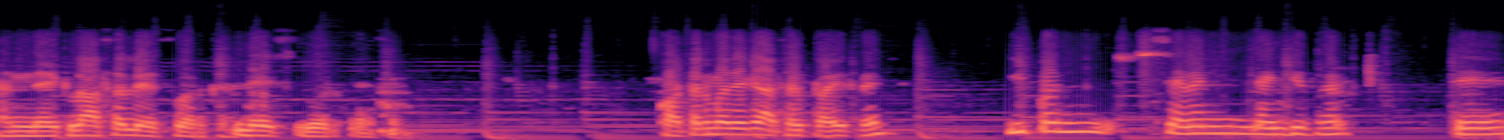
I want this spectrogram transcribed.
आणि नेकला असं लेस वर्क आहे. लेस वर्क आहे असं. कॉटनमध्ये काय असेल प्राइस आहे ही पण सेवन नाईन्टी फाय ते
